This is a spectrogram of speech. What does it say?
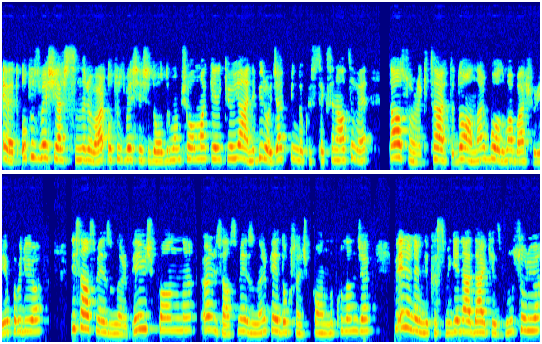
Evet, 35 yaş sınırı var. 35 yaşı doldurmamış olmak gerekiyor. Yani 1 Ocak 1986 ve daha sonraki tarihte doğanlar bu alıma başvuru yapabiliyor. Lisans mezunları P3 puanını, ön lisans mezunları P93 puanını kullanacak ve en önemli kısmı genelde herkes bunu soruyor.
